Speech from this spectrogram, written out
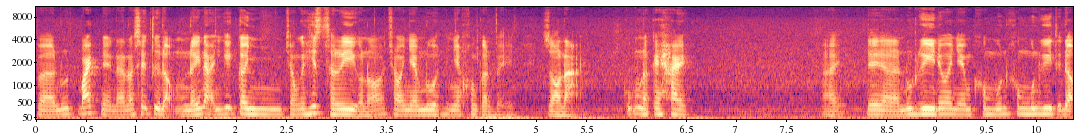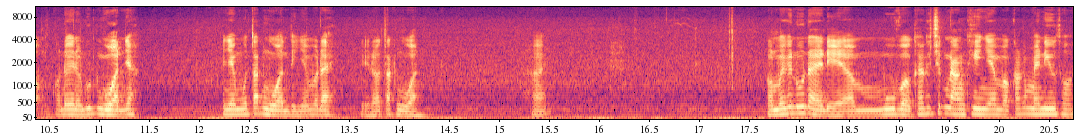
và nút back này là nó sẽ tự động lấy lại những cái kênh trong cái history của nó cho anh em luôn. Anh em không cần phải dò lại. Cũng là cái hay. Đấy, đây là nút ghi nếu anh em không muốn không muốn ghi tự động. Còn đây là nút nguồn nhá. Anh em muốn tắt nguồn thì nhấn vào đây để nó tắt nguồn. Đấy còn mấy cái nút này để ờ, mua vào các cái chức năng khi anh em vào các cái menu thôi.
